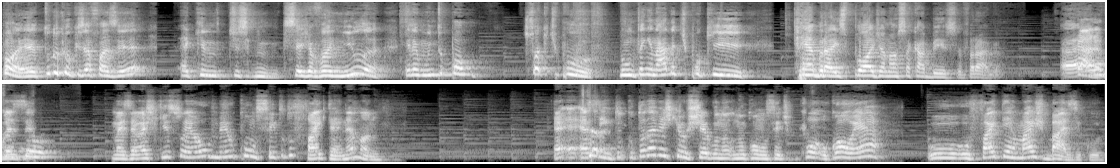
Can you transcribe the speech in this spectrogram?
Pô, é, tudo que eu quiser fazer é que, que seja vanilla, ele é muito bom. Só que, tipo, não tem nada, tipo, que quebra, explode a nossa cabeça, Fraga. É Cara, mas eu- Mas eu acho que isso é o meio conceito do fighter, né, mano? É, é assim, tu- toda vez que eu chego no, no conceito, tipo, pô, qual é o, o fighter mais básico?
